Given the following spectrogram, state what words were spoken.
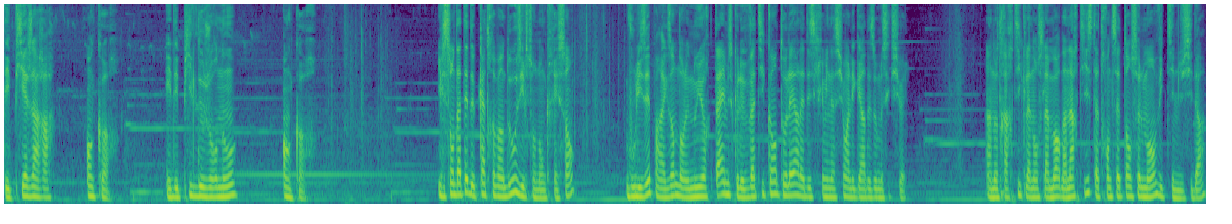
des pièges à rats, encore, et des piles de journaux, encore. Ils sont datés de 92, ils sont donc récents, vous lisez par exemple dans le New York Times que le Vatican tolère la discrimination à l'égard des homosexuels. Un autre article annonce la mort d'un artiste à 37 ans seulement, victime du sida.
